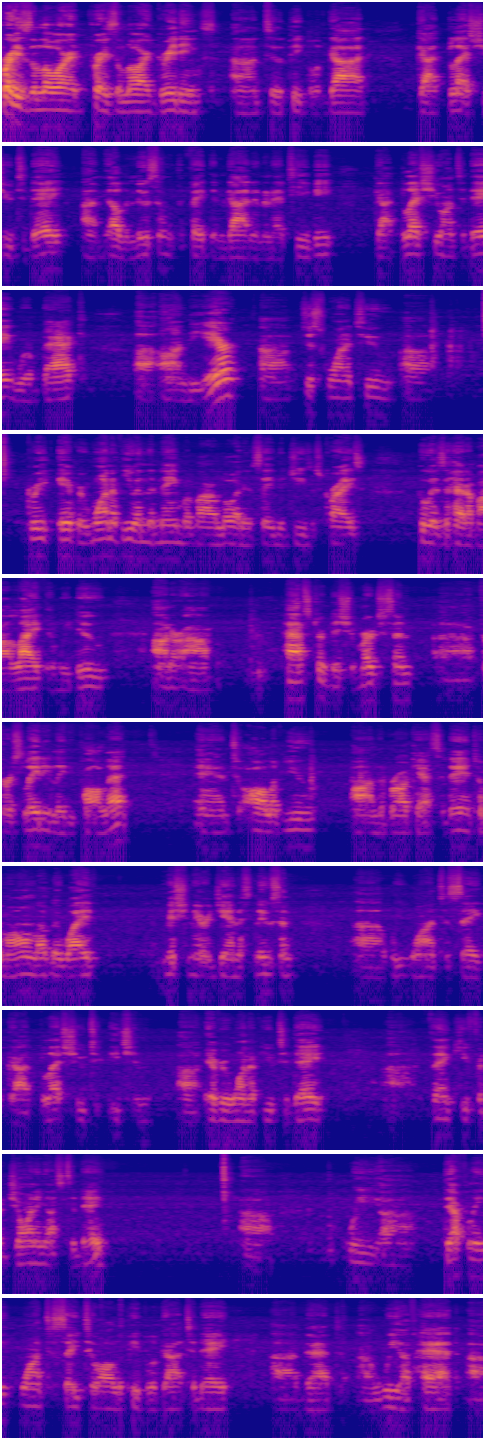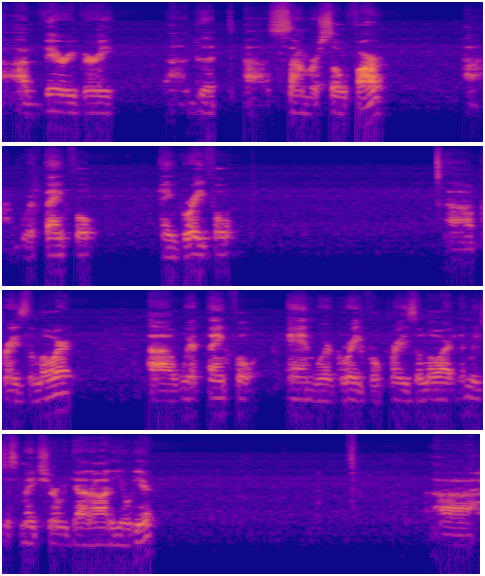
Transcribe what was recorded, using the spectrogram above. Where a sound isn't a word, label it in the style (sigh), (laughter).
Praise the Lord. Praise the Lord. Greetings uh, to the people of God. God bless you today. I'm Elder Newsom with the Faith in God Internet TV. God bless you on today. We're back uh, on the air. Uh, just wanted to uh, greet every one of you in the name of our Lord and Savior Jesus Christ, who is the head of our life. And we do honor our pastor, Bishop Murchison, uh, First Lady, Lady Paulette, and to all of you on the broadcast today, and to my own lovely wife, missionary Janice Newsom. Uh, we want to say God bless you to each and uh, every one of you today. Uh, thank you for joining us today. Uh, we uh, definitely want to say to all the people of God today uh, that we have had a very, very good summer so far. we're thankful and grateful. praise the Lord. we're thankful and we're grateful. Praise the Lord. Let me just make sure we got audio here. Uh,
